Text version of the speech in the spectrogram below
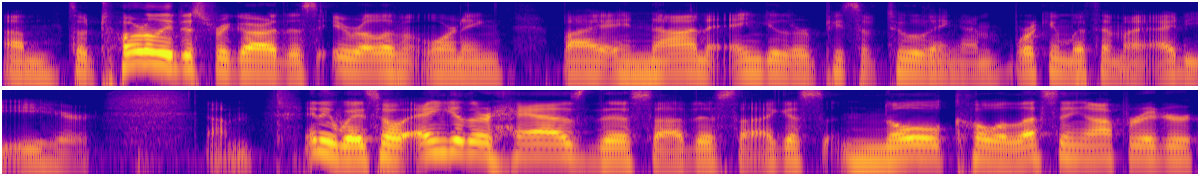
Um, so totally disregard this irrelevant warning by a non-Angular piece of tooling I'm working with in my IDE here. Um, anyway, so Angular has this, uh, this uh, I guess, null coalescing operator.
